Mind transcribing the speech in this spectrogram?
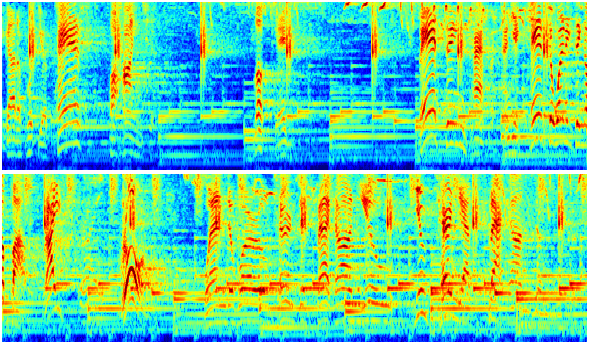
gotta put your past behind you. Look, kid. Bad things happen, and you can't do anything about it, right? Wrong! When the world turns its back on you, you turn your back on them.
